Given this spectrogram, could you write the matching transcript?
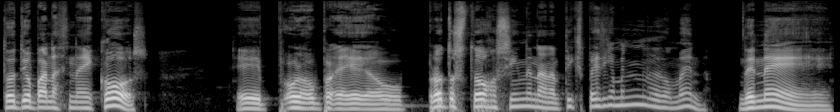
το ότι ο Παναθηναϊκός ε, ο, ο, ε, ο πρώτος στόχος είναι να αναπτύξει παίκτη για μένα είναι δεδομένο. Δεν είναι...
